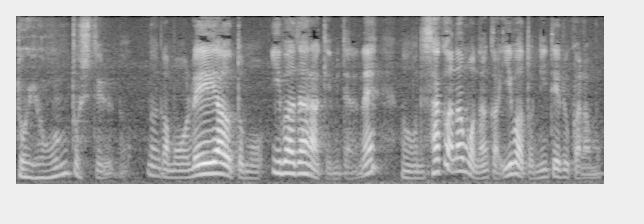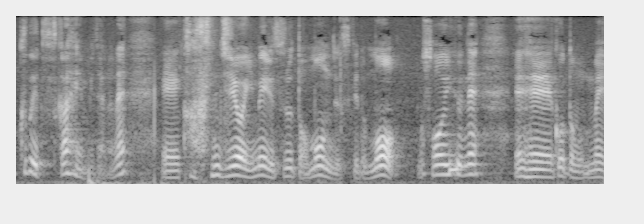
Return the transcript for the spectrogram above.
ドヨーンとしてるの。なんかもうレイアウトも岩だらけみたいなね、うん、で魚もなんか岩と似てるからもう区別つかへんみたいなね、えー感じをイメージすると思うんですけどもそういうね、えーことも目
